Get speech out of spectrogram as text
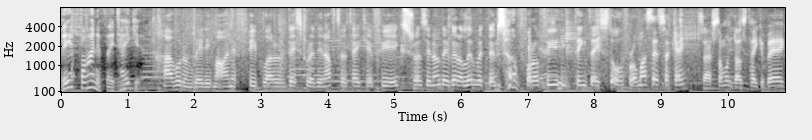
they're fine if they take it. I wouldn't really mind if people are desperate enough to take a few extras, you know, they've got to live with themselves for a few things they stole from us, that's okay. So if someone does take a bag,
